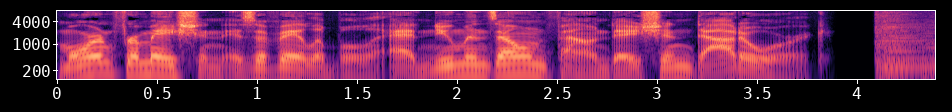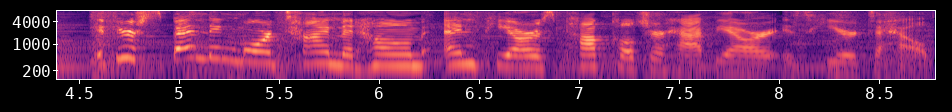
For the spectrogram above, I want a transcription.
More information is available at newmansownfoundation.org. If you're spending more time at home, NPR's Pop Culture Happy Hour is here to help.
